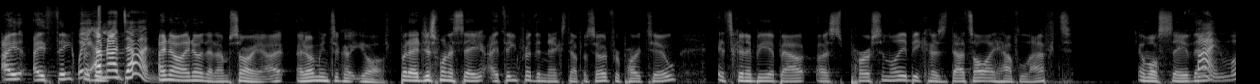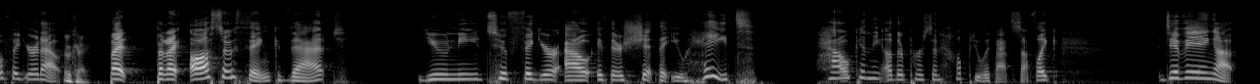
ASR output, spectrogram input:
I I think. Wait, the- I'm not done. I know, I know that. I'm sorry. I, I don't mean to cut you off, but I just want to say I think for the next episode for part two, it's going to be about us personally because that's all I have left, and we'll save that. Fine, we'll figure it out. Okay. But but I also think that you need to figure out if there's shit that you hate, how can the other person help you with that stuff? Like divvying up,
